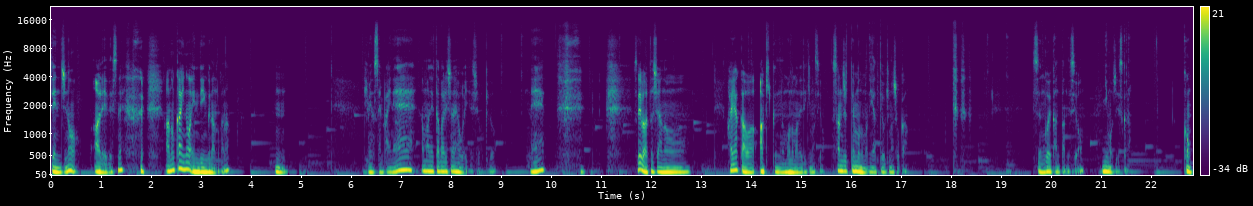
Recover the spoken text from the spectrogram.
デンジのあれですね。あの回のエンディングなのかな？うん。姫野先輩ね。あんまネタバレしない方がいいでしょうけど。ね。そういえば私、あのー、早川あきくんのモノマネできますよ。30点モノマネやっておきましょうか。すんごい簡単ですよ。2文字ですから。コン。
